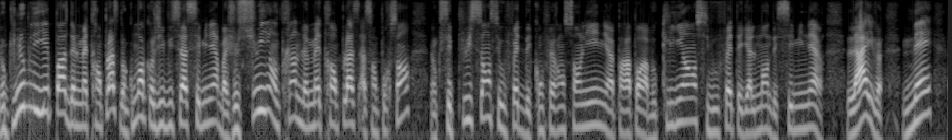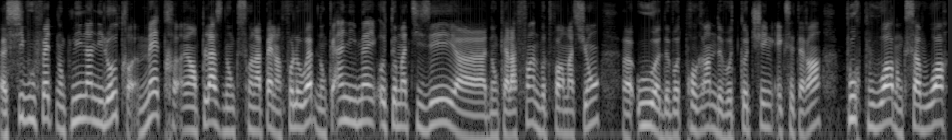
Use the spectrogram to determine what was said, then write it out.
Donc n'oubliez pas de le mettre en place. Donc moi quand j'ai vu ça séminaire, bah, je suis en train de le mettre en place à 100%. Donc c'est puissant si vous faites des conférences en ligne euh, par rapport à vos clients, si vous faites également des séminaires live. Mais euh, si vous faites donc ni l'un ni l'autre, mettre en place donc ce qu'on appelle un follow-up, donc un email automatisé euh, donc à la fin de votre formation ou de votre programme, de votre coaching, etc. pour pouvoir donc savoir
